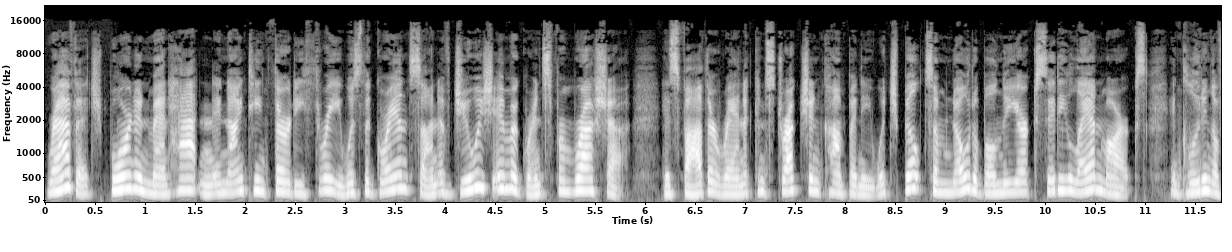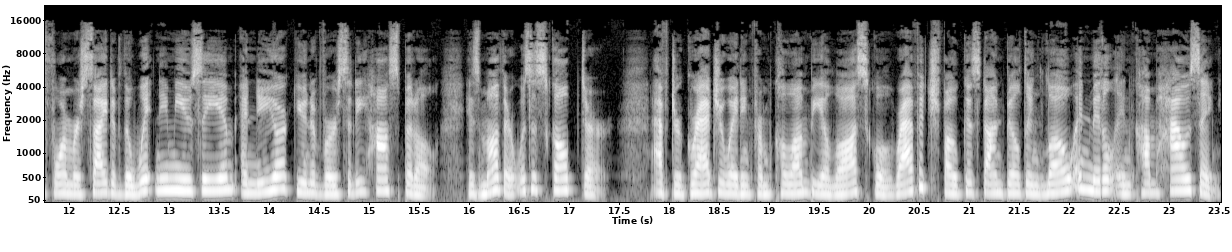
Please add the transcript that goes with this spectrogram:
Ravitch, born in Manhattan in 1933, was the grandson of Jewish immigrants from Russia. His father ran a construction company which built some notable New York City landmarks, including a former site of the Whitney Museum and New York University Hospital. His mother was a sculptor. After graduating from Columbia Law School, Ravitch focused on building low and middle income housing,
